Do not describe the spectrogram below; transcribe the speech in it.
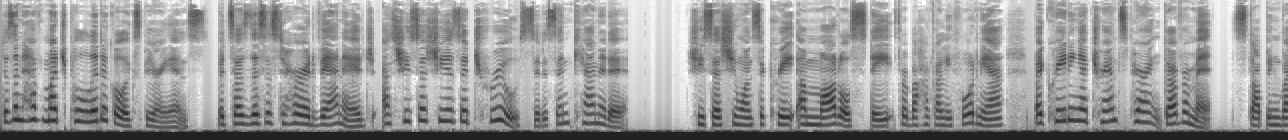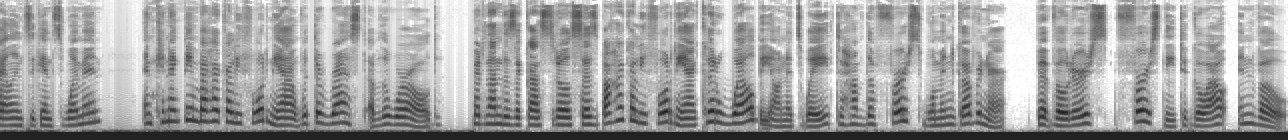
doesn't have much political experience, but says this is to her advantage as she says she is a true citizen candidate. She says she wants to create a model state for Baja California by creating a transparent government, stopping violence against women, and connecting Baja California with the rest of the world. Fernandez de Castro says Baja California could well be on its way to have the first woman governor, but voters first need to go out and vote.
